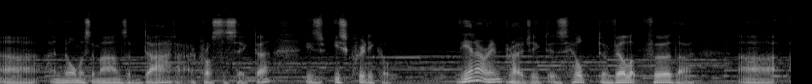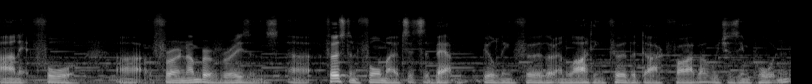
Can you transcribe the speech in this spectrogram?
uh, enormous demands of data across the sector is, is critical. The NRN project has helped develop further uh, AARNet 4 uh, for a number of reasons. Uh, first and foremost, it's about building further and lighting further dark fibre, which is important,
